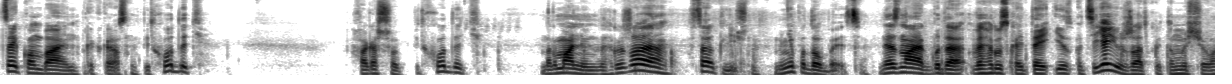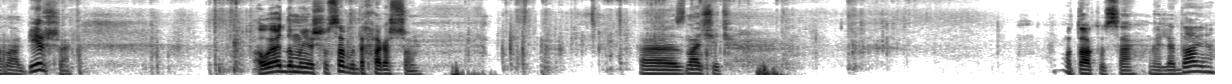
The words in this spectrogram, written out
цей комбайн прекрасно підходить. Хорошо підходить. Нормально він вигружає, все отлично. Мені подобається. Не знаю, як буде вигрузка йти із оцією жаткою, тому що вона більша. Але я думаю, що все буде хорошо. Е, значить, отак тут все виглядає.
